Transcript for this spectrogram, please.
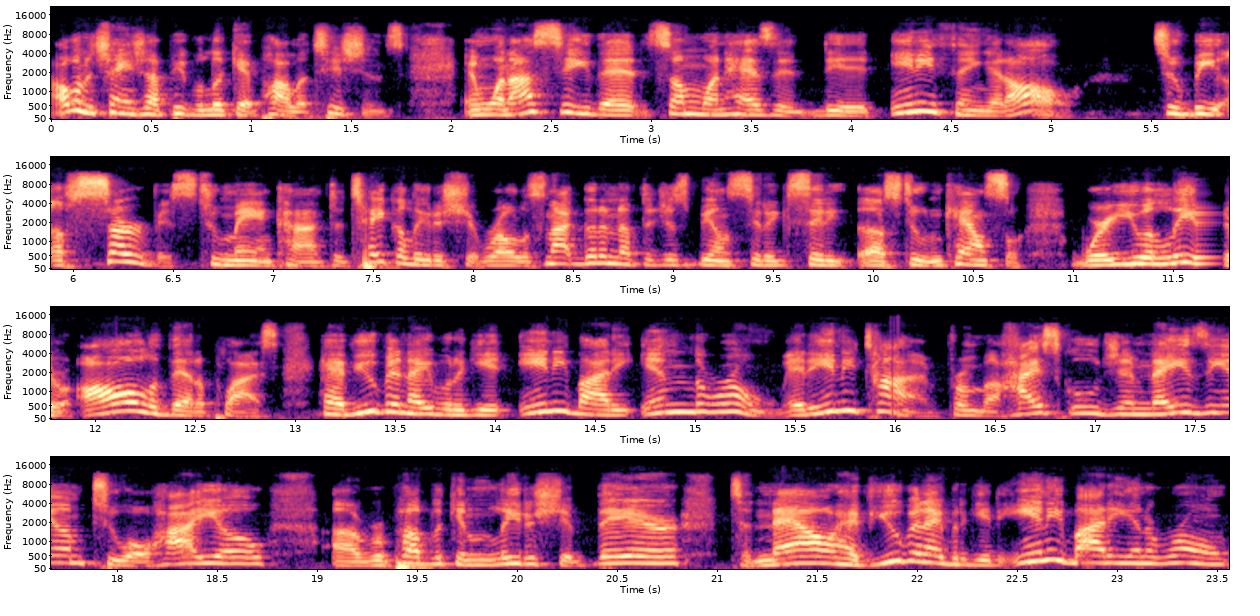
I want to change how people look at politicians. And when I see that someone hasn't did anything at all to be of service to mankind, to take a leadership role, it's not good enough to just be on city city uh, student council. Were you a leader? All of that applies. Have you been able to get anybody in the room at any time, from a high school gymnasium to Ohio, uh, Republican leadership there to now? Have you been able to get anybody in a room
